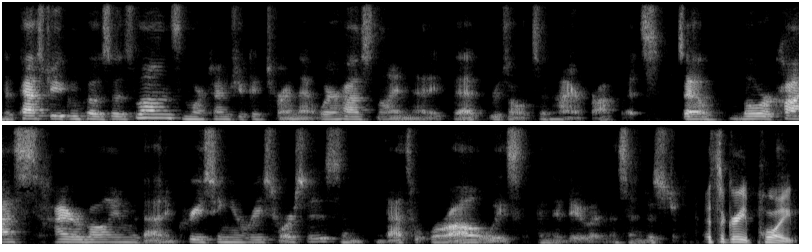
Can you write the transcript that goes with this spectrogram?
The faster you can close those loans, the more times you can turn that warehouse line that that results in higher profits. So lower costs, higher volume without increasing your resources, and that's what we're always looking to do in this industry. That's a great point,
